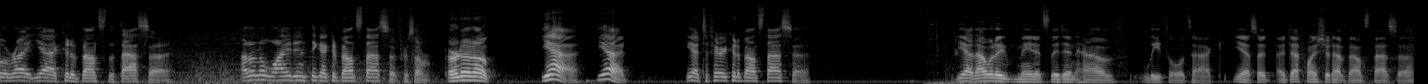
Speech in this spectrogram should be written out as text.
Oh right, yeah, I could have bounced the Thassa. I don't know why I didn't think I could bounce Thassa for some. Or no, no, yeah, yeah, yeah. Teferi could have bounced Thassa. Yeah, that would have made it so they didn't have lethal attack. Yes, I, I definitely should have bounced Thassa.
